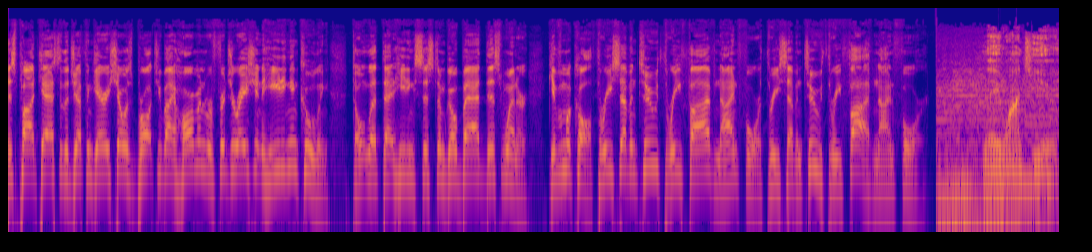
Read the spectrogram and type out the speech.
This podcast of the Geoff and Gary Show is brought to you by Harmon Refrigeration, Heating, and Cooling. Don't let that heating system go bad this winter. Give them a call, 372-3594, 372-3594. They want you,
